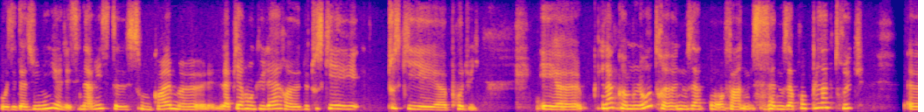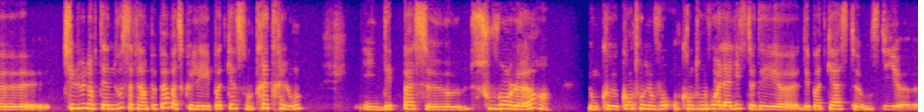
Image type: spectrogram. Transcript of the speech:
aux États-Unis, les scénaristes sont quand même la pierre angulaire de tout ce qui est, produit. Et l'un comme l'autre, ça nous apprend plein de trucs. Children of Tendu, ça fait un peu peur parce que les podcasts sont très très longs. Ils dépassent souvent l'heure. Donc euh, quand, on le voit, quand on voit la liste des, euh, des podcasts, on se dit euh,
